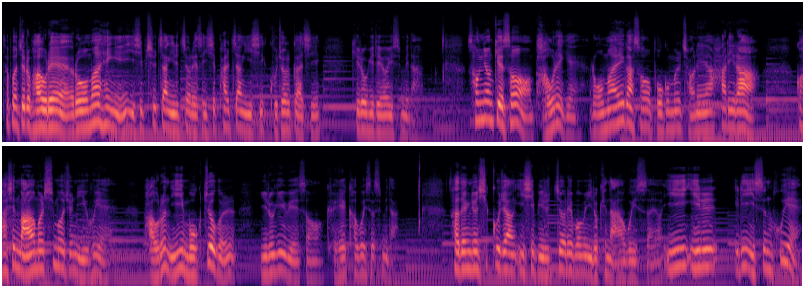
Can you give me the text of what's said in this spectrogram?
첫 번째로 바울의 로마 행이 27장 1절에서 28장 29절까지 기록이 되어 있습니다. 성령께서 바울에게 로마에 가서 복음을 전해야 하리라 고 하신 마음을 심어준 이후에 바울은 이 목적을 이루기 위해서 계획하고 있었습니다. 사도행전 19장 21절에 보면 이렇게 나오고 있어요. 이 일, 일이 있은 후에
